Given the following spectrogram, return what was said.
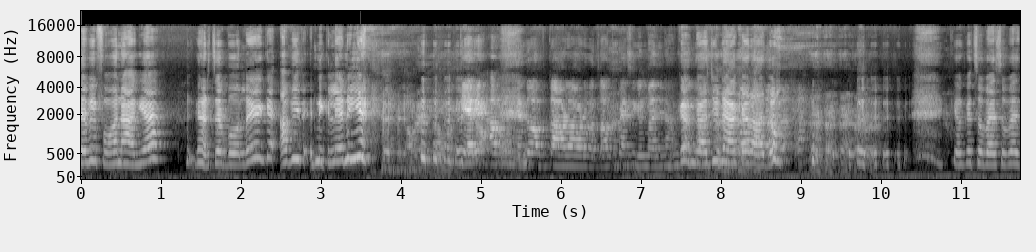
से भी फ़ोन आ गया। घर से बोल रहे हैं कि अभी निकले नहीं है। कह रहे अब रहने दो अब कावड़ा वावड़ा बताओ तो ऐसी गंगा जी नहा गंगा जी नहा कर आ जाओ क्योंकि सुबह सुबह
